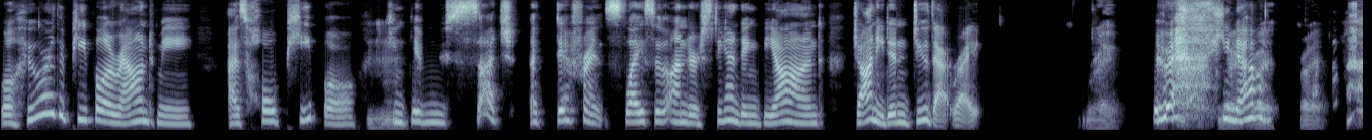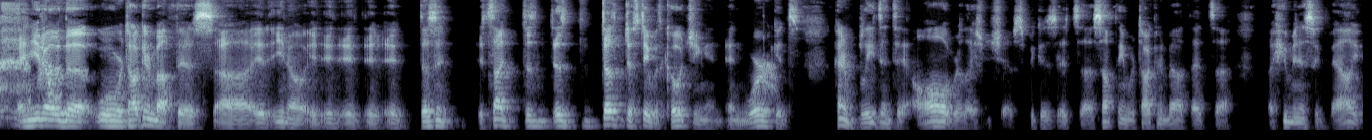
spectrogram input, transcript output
well, who are the people around me as whole people mm-hmm. can give you such a different slice of understanding beyond Johnny didn't do that right. Right. you right, know? Right right and you know the when we're talking about this uh it you know it it it, it doesn't it's not doesn't doesn't just stay with coaching and, and work it's kind of bleeds into all relationships because it's uh, something we're talking about that's a, a humanistic value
